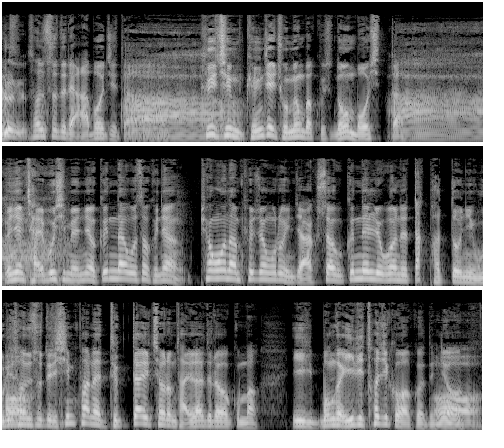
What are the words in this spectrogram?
는 얘기를- 선수들의 아버지다. 아. 그게 지금 굉장히 조명받고 있어. 너무 멋있다. 아. 왜냐면 잘 보시면요. 끝나고서 그냥 평온한 표정으로 이제 악수하고 끝내려고 하는데 딱 봤더니 우리 어. 선수들이 심판에 득달처럼 달라들어갖고 막 이 뭔가 일이 터질 것 같거든요. 어.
